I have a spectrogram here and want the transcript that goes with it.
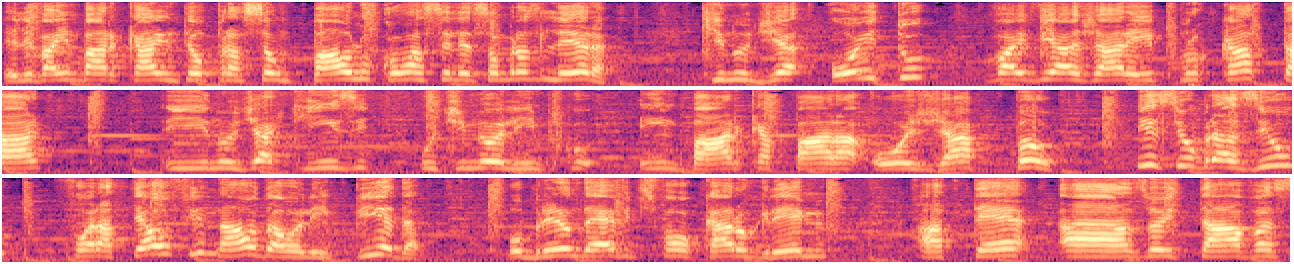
ele vai embarcar então para São Paulo com a seleção brasileira, que no dia 8 vai viajar aí para o Catar e no dia 15 o time olímpico embarca para o Japão. E se o Brasil for até o final da Olimpíada, o Breno deve desfalcar o Grêmio até as oitavas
